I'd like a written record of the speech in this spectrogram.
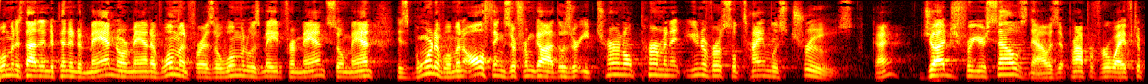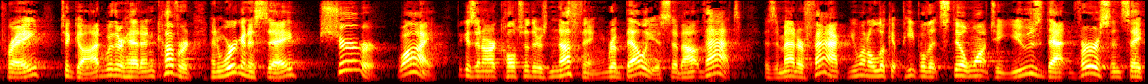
Woman is not independent of man, nor man of woman. For as a woman was made from man, so man is born of woman. All things are from God. Those are eternal, permanent, universal, timeless truths. Okay? Judge for yourselves now. Is it proper for a wife to pray to God with her head uncovered? And we're going to say, sure. Why? Because in our culture, there's nothing rebellious about that. As a matter of fact, you want to look at people that still want to use that verse and say,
